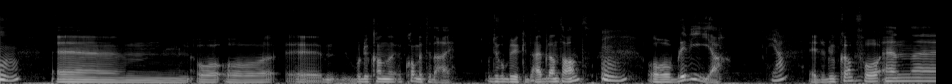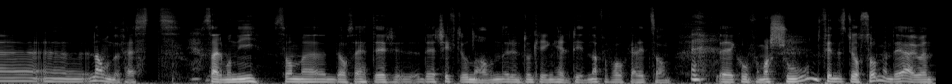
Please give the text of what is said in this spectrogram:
Mm. Um, og, og ehm, hvor du kan komme til deg, og du kan bruke deg blant annet, mm. og bli via. Ja. Eller du kan få en uh, navnefestseremoni, ja. som uh, det også heter. Det skifter jo navn rundt omkring hele tiden, da, for folk er litt sånn Konfirmasjon finnes det jo også, men det er jo en,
